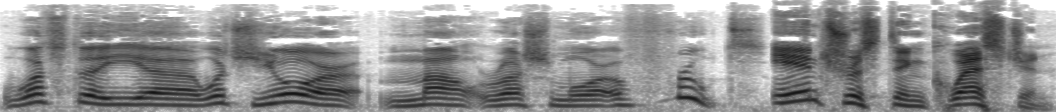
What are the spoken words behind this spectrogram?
What's the uh, what's your Mount Rushmore of fruits? Interesting question.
